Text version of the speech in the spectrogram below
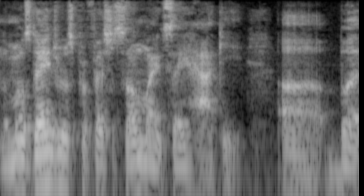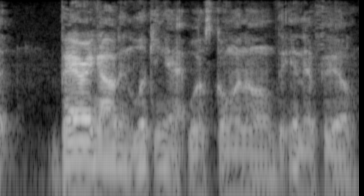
the most dangerous profession, some might say hockey, uh, but bearing out and looking at what's going on, the NFL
